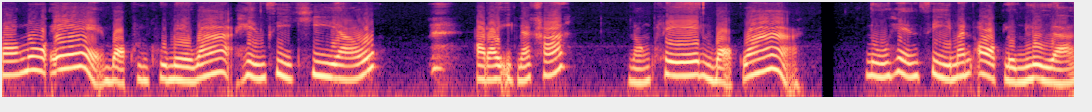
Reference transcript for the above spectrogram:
น้องโมเอ บอกคุณครูเมย์ว่า เห็นสีเขียว อะไรอีกนะคะ น้องเพลงบอกว่า หนูเห็นสีมันออกเหลือง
